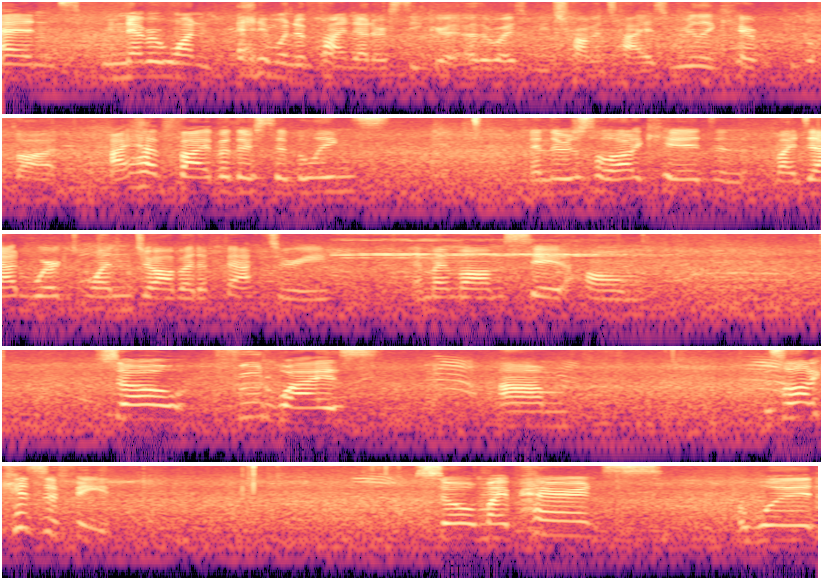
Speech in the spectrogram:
And we never wanted anyone to find out our secret, otherwise we'd be traumatized. We really cared what people thought. I have five other siblings, and there there's just a lot of kids, and my dad worked one job at a factory, and my mom stayed at home. So, food-wise, um, there's a lot of kids to feed. So my parents would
